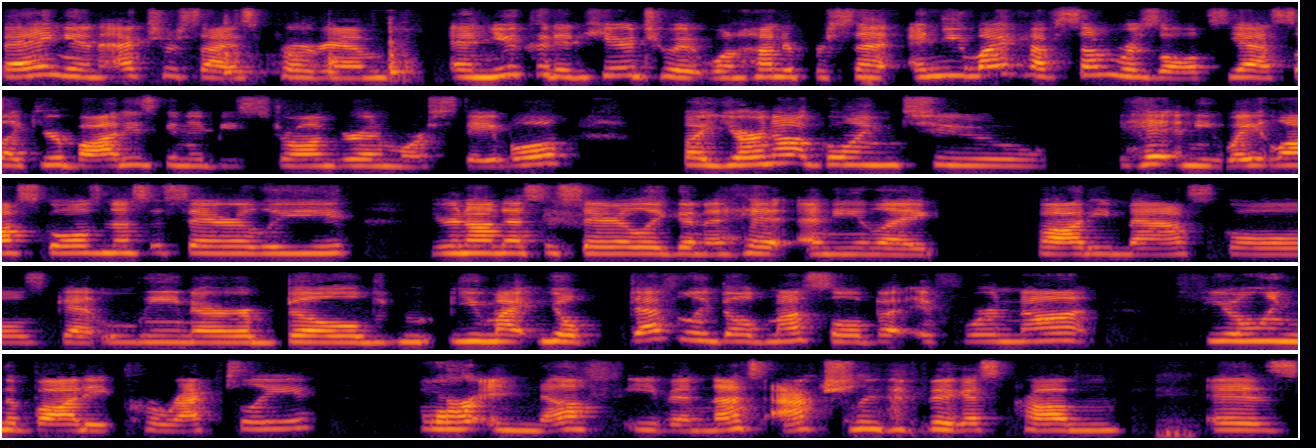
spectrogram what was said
banging exercise program and you could adhere to it 100% and you might have some results yes like your body's going to be stronger and more stable but you're not going to hit any weight loss goals necessarily you're not necessarily going to hit any like body mass goals get leaner build you might you'll definitely build muscle but if we're not fueling the body correctly or enough even that's actually the biggest problem is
